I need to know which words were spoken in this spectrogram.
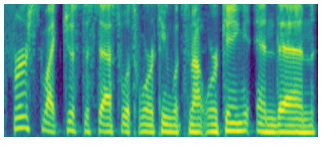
first like just assess what's working, what's not working. And then,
